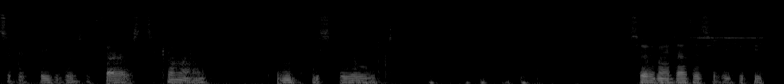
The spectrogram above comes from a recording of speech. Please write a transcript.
needs to be visibility first. Come on, increase the load. Sorry, my data is a little bit.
